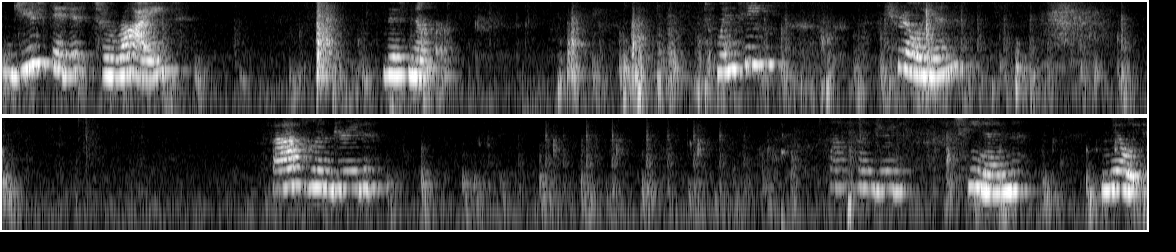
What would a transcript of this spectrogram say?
Use digits to write this number. 20 trillion 500 510 million.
